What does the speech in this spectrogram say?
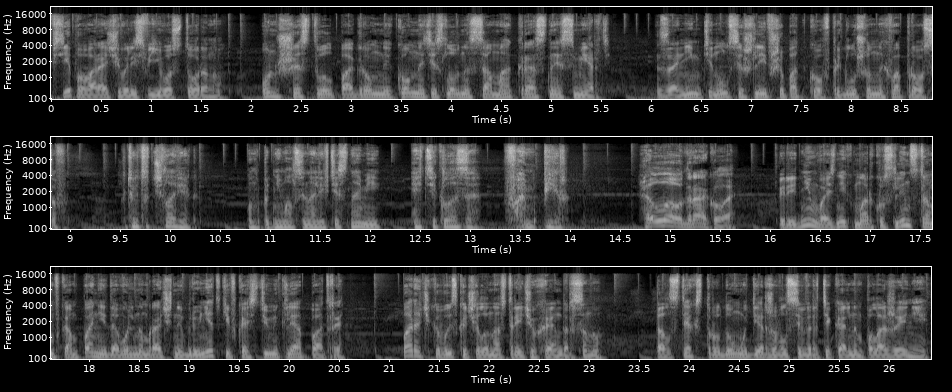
все поворачивались в его сторону. Он шествовал по огромной комнате, словно сама красная смерть. За ним тянулся шлейф шепотков, приглушенных вопросов. «Кто этот человек?» Он поднимался на лифте с нами и... Эти глаза. Вампир. «Hello, Дракула!» Перед ним возник Маркус Линдстром в компании довольно мрачной брюнетки в костюме Клеопатры. Парочка выскочила навстречу Хендерсону. Толстяк с трудом удерживался в вертикальном положении.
